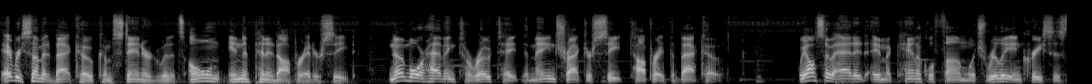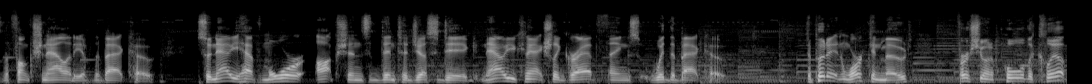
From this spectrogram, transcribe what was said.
Every Summit backhoe comes standard with its own independent operator seat. No more having to rotate the main tractor seat to operate the backhoe. We also added a mechanical thumb which really increases the functionality of the backhoe. So now you have more options than to just dig. Now you can actually grab things with the backhoe. To put it in working mode, first you want to pull the clip,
